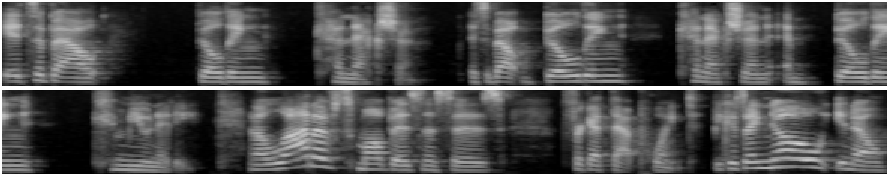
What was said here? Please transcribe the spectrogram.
It's about building connection. It's about building connection and building community. And a lot of small businesses forget that point because I know, you know,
